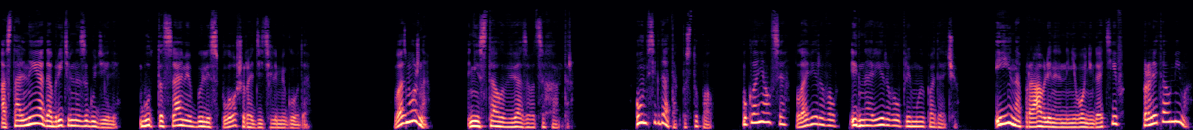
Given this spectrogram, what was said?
Остальные одобрительно загудели, будто сами были сплошь родителями года. Возможно, не стал ввязываться Хантер. Он всегда так поступал. Уклонялся, лавировал, игнорировал прямую подачу. И направленный на него негатив пролетал мимо.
